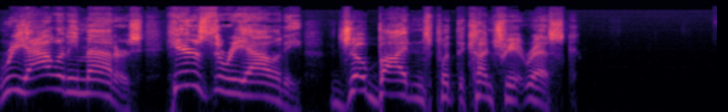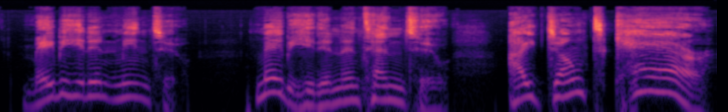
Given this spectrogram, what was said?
Reality matters. Here's the reality Joe Biden's put the country at risk. Maybe he didn't mean to. Maybe he didn't intend to. I don't care.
